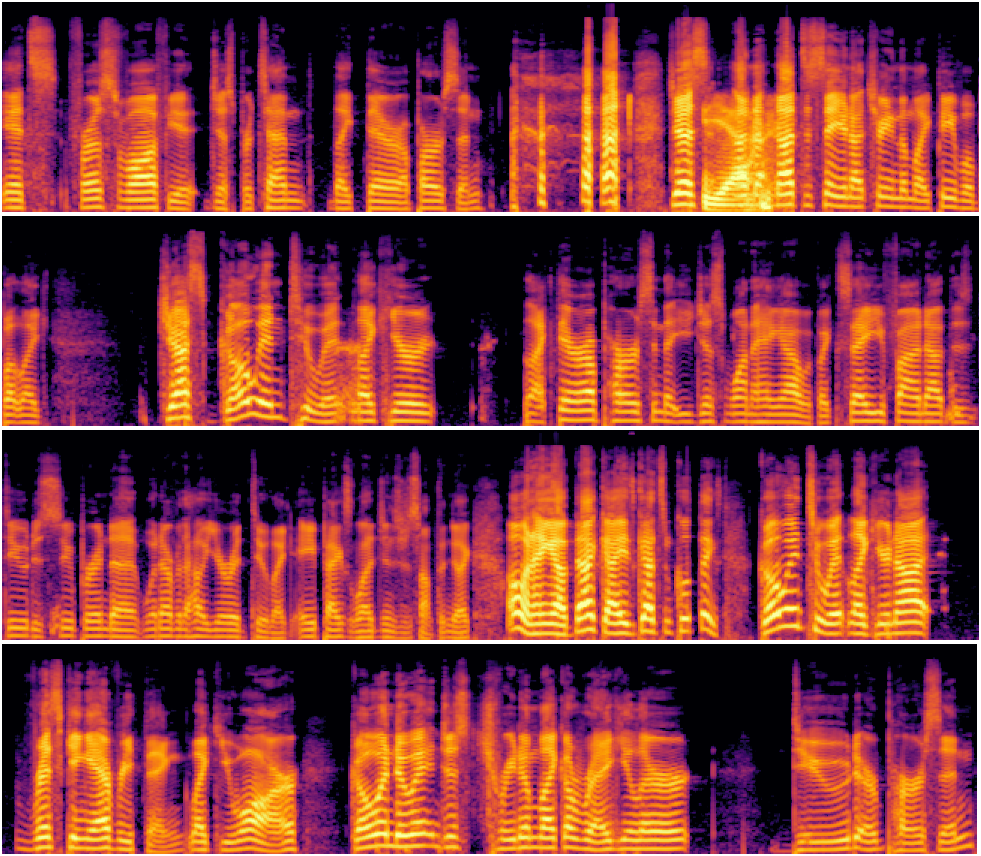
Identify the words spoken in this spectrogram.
It's first of all, if you just pretend like they're a person, just Yeah. not, not to say you're not treating them like people, but like just go into it like you're like they're a person that you just want to hang out with. Like say you find out this dude is super into whatever the hell you're into, like Apex Legends or something. You're like, oh, and hang out with that guy. He's got some cool things. Go into it like you're not risking everything, like you are. Go into it and just treat him like a regular dude or person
